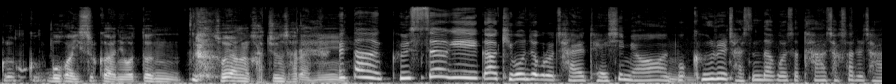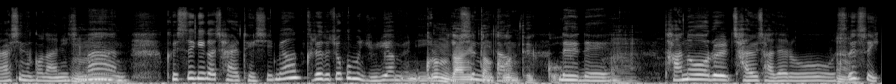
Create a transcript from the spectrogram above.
그, 그 뭐가 있을 거 아니에요. 어떤 소양을 갖춘 사람이 일단 글쓰기가 기본적으로 잘 되시면 뭐 음. 뭐 글을 잘 쓴다고 해서 다 작사를 잘 하시는 건 아니지만 음. 글쓰기가 잘 되시면 그래도 조금은 유리한 면이 그럼 있습니다. 난 일단 그건 됐고. 네네. 네. 단어를 자유자재로 네. 쓸수 있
